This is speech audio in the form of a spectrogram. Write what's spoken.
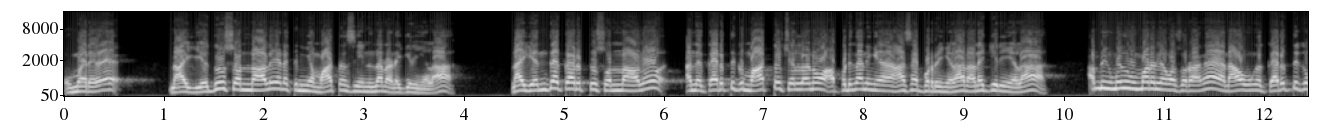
உமரே நான் எது சொன்னாலும் எனக்கு நீங்க மாற்றம் செய்யணும் தான் நினைக்கிறீங்களா? நான் எந்த கருத்து சொன்னாலும் அந்த கருத்துக்கு மாற்றம் சொல்லணும் அப்படின்னு தான் நீங்க ஆசைப்படுறீங்களா? நினைக்கிறீங்களா? அப்படிங்கும்போது உமர் அலி அவங்க சொல்றாங்க நான் உங்க கருத்துக்கு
